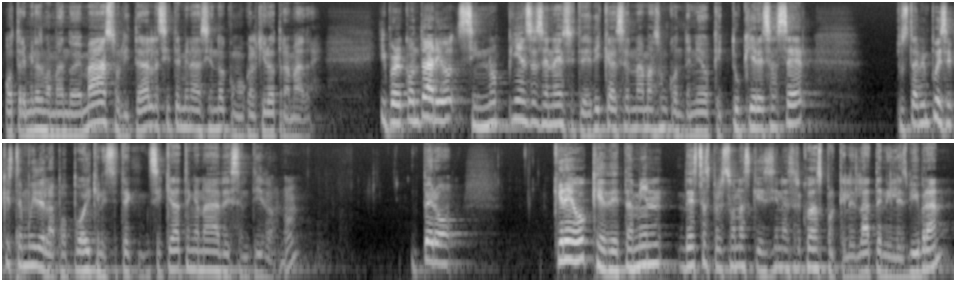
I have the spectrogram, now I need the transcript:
O terminas mamando de más, o literal así terminas haciendo como cualquier otra madre. Y por el contrario, si no piensas en eso y te dedicas a hacer nada más un contenido que tú quieres hacer, pues también puede ser que esté muy de la popó y que ni siquiera tenga nada de sentido, ¿no? Pero creo que de también de estas personas que deciden hacer cosas porque les laten y les vibran,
